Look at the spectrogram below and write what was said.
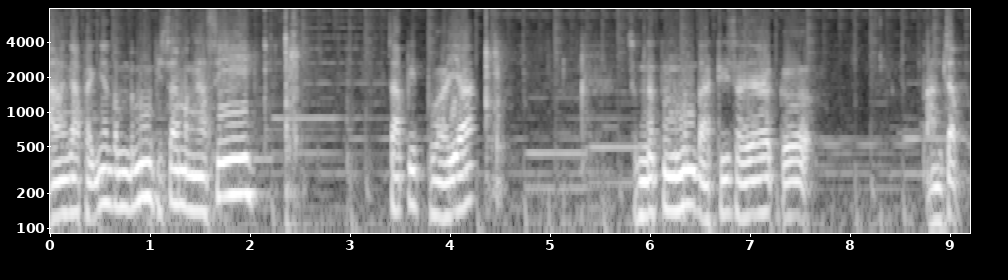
alangkah baiknya teman-teman bisa mengasih capit buaya. Sebentar teman-teman tadi saya ke tancap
